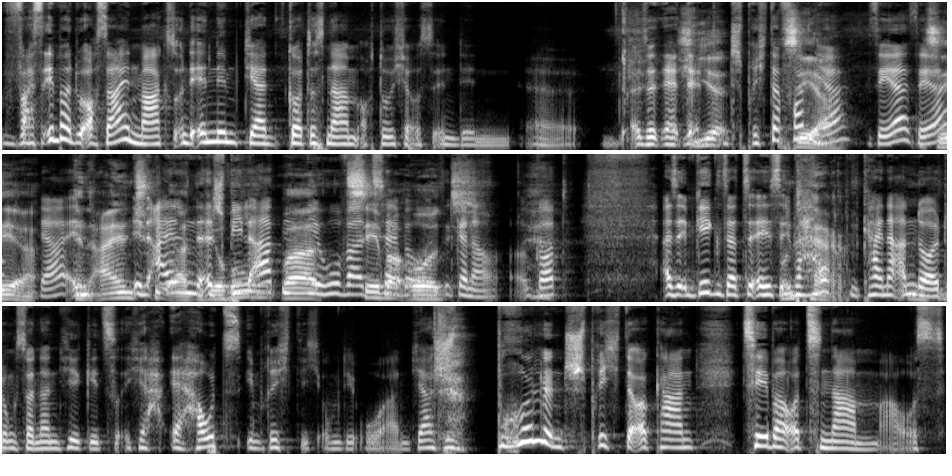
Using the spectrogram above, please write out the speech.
was immer du auch sein magst, und er nimmt ja Gottes Namen auch durchaus in den, äh, also er, er spricht davon, sehr, ja, sehr, sehr, sehr, ja, in, in allen, in allen Spielarten, Spielarten Jehova, Zebaoth, genau, Gott. Also im Gegensatz, er ist und überhaupt Herr. keine Andeutung, sondern hier geht's, hier, er haut's ihm richtig um die Ohren. Ja, brüllend spricht der Orkan Zebaots Namen aus.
